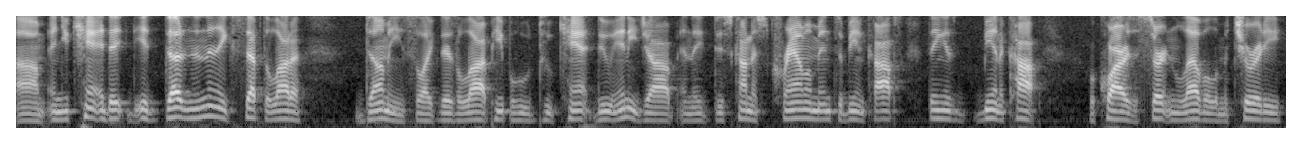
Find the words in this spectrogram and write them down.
um, and you can't. It, it doesn't. And then they accept a lot of dummies. Like there's a lot of people who who can't do any job, and they just kind of cram them into being cops. Thing is, being a cop requires a certain level of maturity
